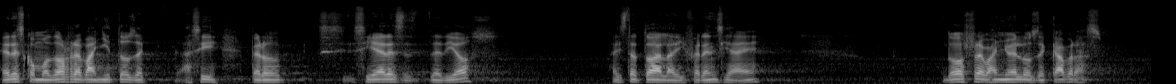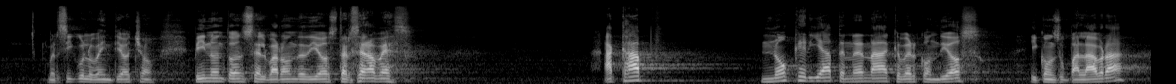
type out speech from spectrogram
eres como dos rebañitos de así, pero si eres de Dios, ahí está toda la diferencia, ¿eh? Dos rebañuelos de cabras. Versículo 28. Vino entonces el varón de Dios, tercera vez. Acab no quería tener nada que ver con Dios y con su palabra,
